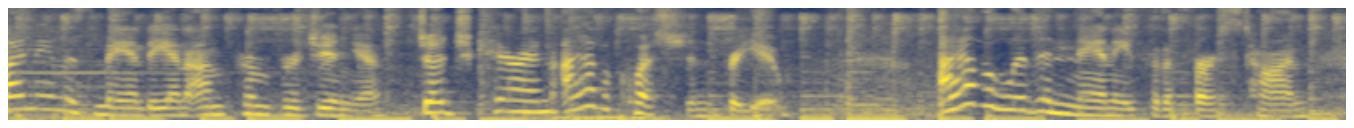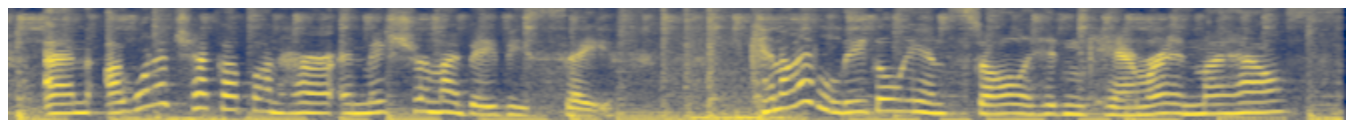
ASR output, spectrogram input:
My name is Mandy and I'm from Virginia. Judge Karen, I have a question for you. I have a live in nanny for the first time, and I want to check up on her and make sure my baby's safe. Can I legally install a hidden camera in my house?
